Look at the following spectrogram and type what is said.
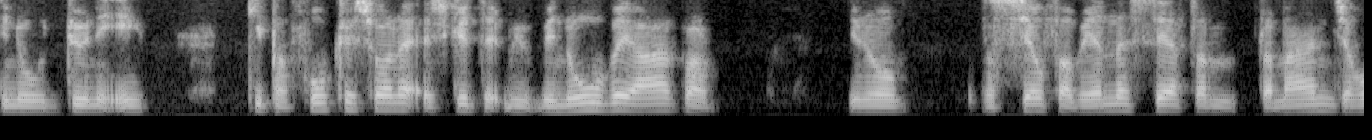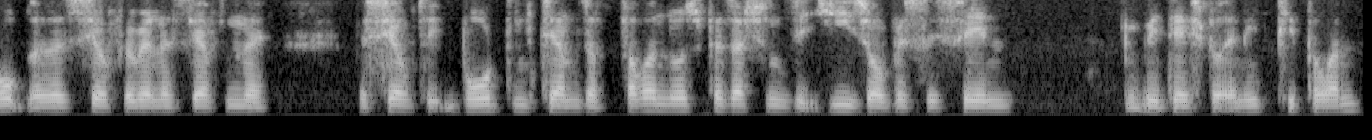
you know, do need to keep a focus on it. It's good that we, we know we are. We're, you know, there's self awareness there from from Ange. I hope there's self awareness there from the, the Celtic board in terms of filling those positions that he's obviously saying we desperately need people in.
